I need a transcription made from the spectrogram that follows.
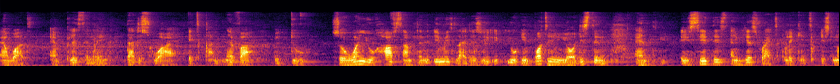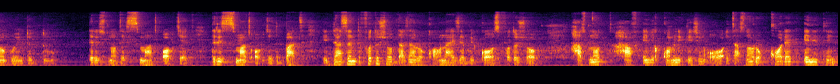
and what? And place a link. That is why it can never be do. So when you have something image like this you, you import in your distance and see this and you just right click it it's not going to do. There is not a smart object. There is smart object but it doesn't photoshop doesn't recognize it because photoshop has not have any communication or it has not recorded anything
